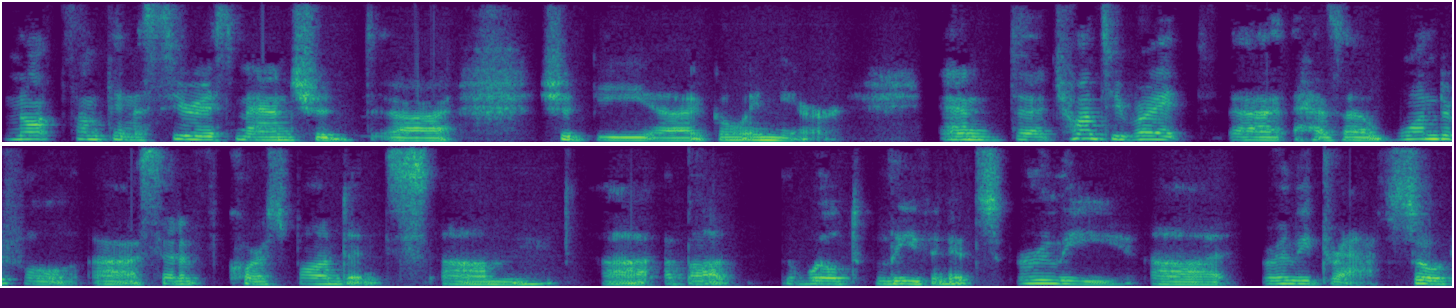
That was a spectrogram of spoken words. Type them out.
not something a serious man should uh, should be uh, going near. And uh, Chauncey Wright uh, has a wonderful uh, set of correspondence um, uh, about the will to believe in its early early drafts. So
